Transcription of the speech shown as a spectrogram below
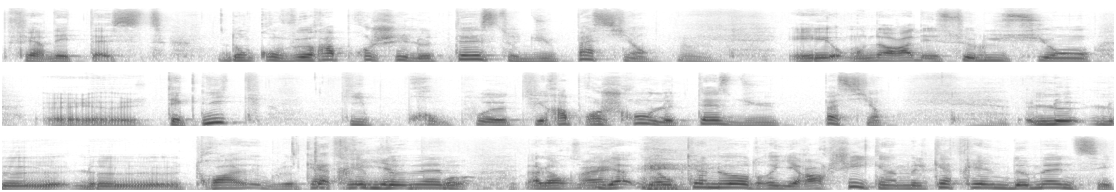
faire des tests. Donc on veut rapprocher le test du patient. Hmm. Et on aura des solutions euh, techniques qui, qui, rapprocheront le test du patient. Le, le, le, quatrième, domaine, alors il n'y a, aucun ordre hiérarchique, hein, mais le quatrième domaine, c'est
